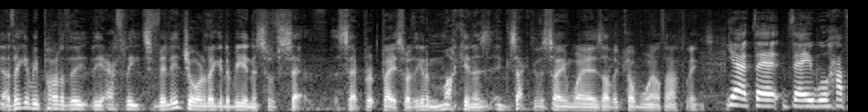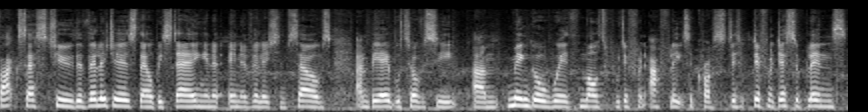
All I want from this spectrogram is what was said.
are they going to be part of the, the athletes' village, or are they going to be in a sort of set, separate place, or are they going to muck in as exactly the same way as other Commonwealth athletes? Yeah, they they will have access to the villages. They'll be staying in a, in a village themselves and be able to obviously um, mingle with multiple different athletes across di- different disciplines.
